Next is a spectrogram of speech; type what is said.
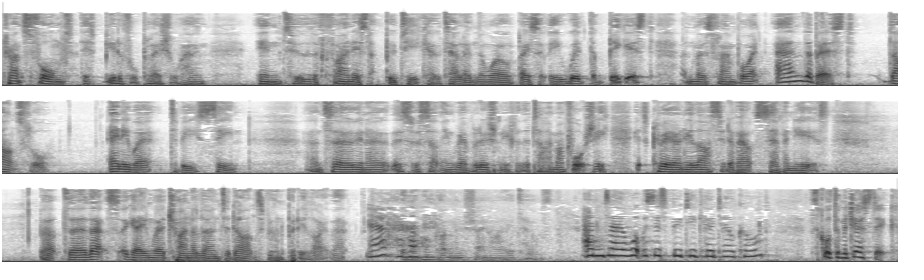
transformed this beautiful palatial home into the finest boutique hotel in the world, basically, with the biggest and most flamboyant and the best dance floor anywhere to be seen. And so, you know, this was something revolutionary for the time. Unfortunately, its career only lasted about seven years. But uh, that's, again, where China learned to dance, if you want to put it like that, in Hong Kong and Shanghai hotels. And uh, what was this boutique hotel called? It's called the Majestic.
